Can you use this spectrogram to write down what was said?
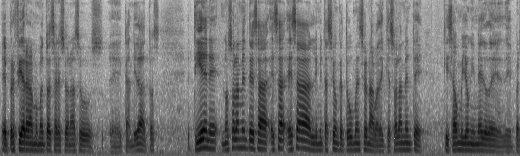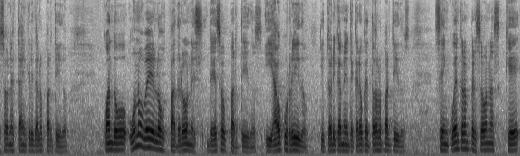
eh, prefieran al momento de seleccionar sus eh, candidatos, tiene no solamente esa, esa, esa, limitación que tú mencionabas, de que solamente quizá un millón y medio de, personas están inscritas en los partidos, cuando uno ve los padrones de esos partidos, y ha ocurrido históricamente, creo que en todos los partidos, se encuentran personas que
